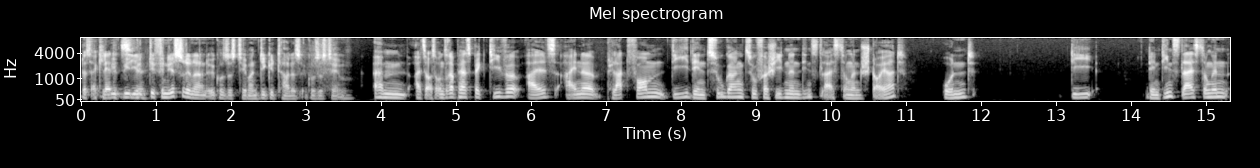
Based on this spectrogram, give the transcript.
Das erklärte wie, Ziel. Wie definierst du denn ein Ökosystem, ein digitales Ökosystem? Ähm, also aus unserer Perspektive als eine Plattform, die den Zugang zu verschiedenen Dienstleistungen steuert und die den Dienstleistungen,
